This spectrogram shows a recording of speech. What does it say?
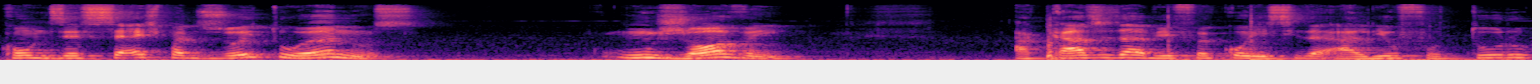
com 17 para 18 anos, um jovem, a casa de Davi foi conhecida ali o futuro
